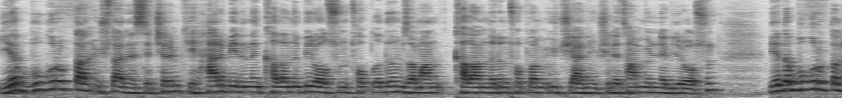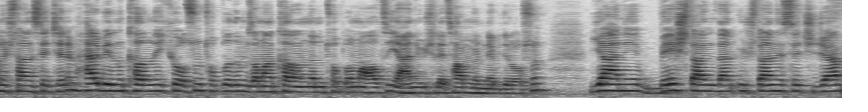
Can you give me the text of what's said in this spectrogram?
ya bu gruptan 3 tane seçerim ki her birinin kalanı 1 olsun. Topladığım zaman kalanların toplamı 3 yani 3 ile tam bölünebilir olsun. Ya da bu gruptan 3 tane seçerim. Her birinin kalanı 2 olsun. Topladığım zaman kalanların toplamı 6 yani 3 ile tam bölünebilir olsun. Yani 5 taneden 3 tane seçeceğim.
